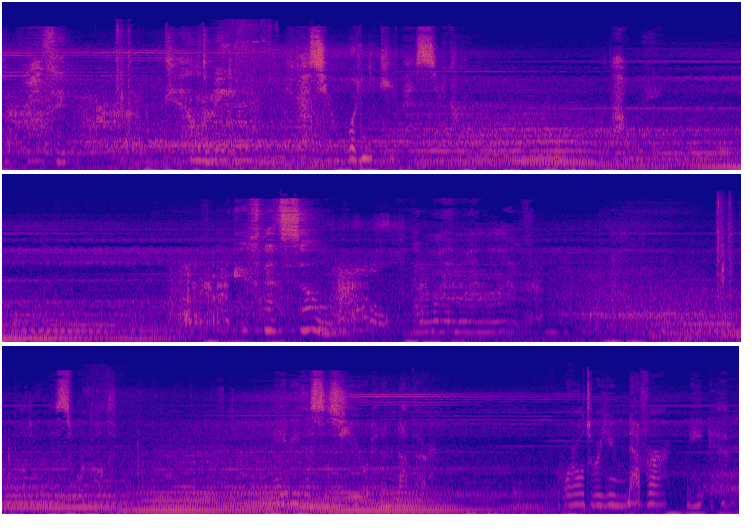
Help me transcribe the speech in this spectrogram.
The prophet killed me. Because you wouldn't keep If that's so, then why am I alive? Not in this world. Maybe this is you in another. A world where you never meet him.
